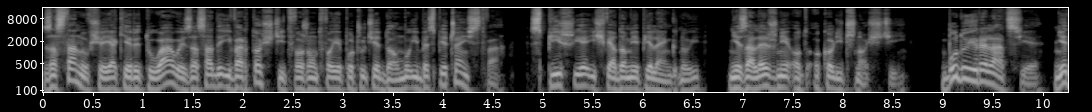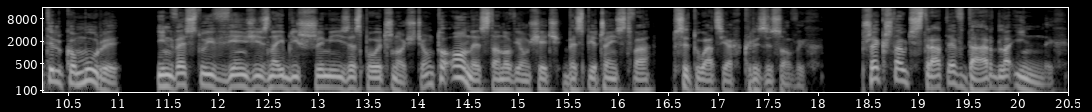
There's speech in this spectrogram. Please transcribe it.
Zastanów się, jakie rytuały, zasady i wartości tworzą Twoje poczucie domu i bezpieczeństwa. Spisz je i świadomie pielęgnuj, niezależnie od okoliczności. Buduj relacje, nie tylko mury, Inwestuj w więzi z najbliższymi i ze społecznością, to one stanowią sieć bezpieczeństwa w sytuacjach kryzysowych. Przekształć stratę w dar dla innych.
